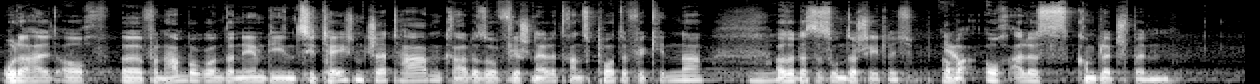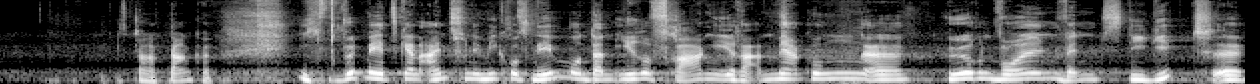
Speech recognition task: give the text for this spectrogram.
Oder halt auch äh, von Hamburger Unternehmen, die einen Citation Jet haben, gerade so für schnelle Transporte für Kinder. Mhm. Also das ist unterschiedlich. Ja. Aber auch alles komplett spenden. Klar, danke. Ich würde mir jetzt gerne eins von den Mikros nehmen und dann Ihre Fragen, Ihre Anmerkungen äh, hören wollen, wenn es die gibt. Äh,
